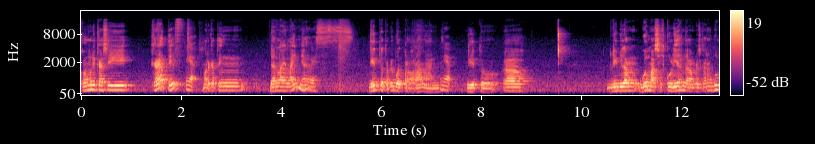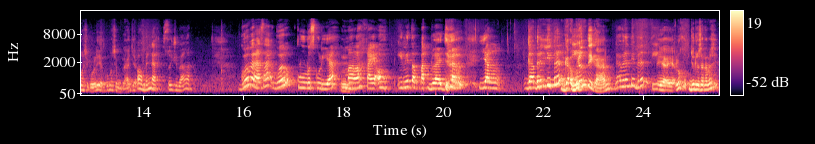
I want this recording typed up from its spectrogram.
komunikasi kreatif iya. marketing dan lain-lainnya. Gitu tapi buat perorangan. Iya. Gitu. Eh dibilang gue masih kuliah nggak sampai sekarang gue masih kuliah gue masih belajar Oh bener, setuju banget. Gue merasa gue lulus kuliah Hmm. malah kayak oh ini tempat belajar yang gak berhenti berhenti. nggak berhenti kan Gak berhenti berhenti. iya iya lu jurusan apa sih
